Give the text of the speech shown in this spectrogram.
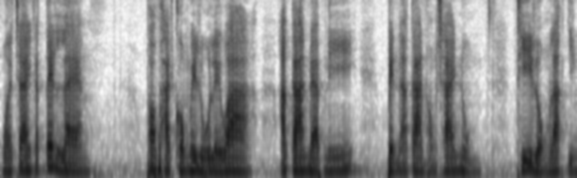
หัวใจก็เต้นแรง พ่อพัดคงไม่รู้เลยว่า อาการแบบนี้เป็นอาการของชายหนุ่ม ที่หลงรักหญิง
